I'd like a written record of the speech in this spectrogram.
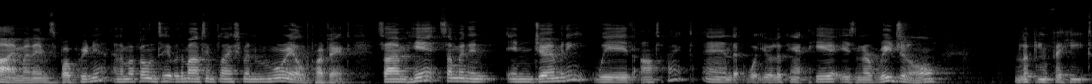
Hi, my name is Bob Greenyer and I'm a volunteer with the Martin Fleischmann Memorial Project. So I'm here somewhere in, in Germany with Artefact and what you're looking at here is an original looking for heat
